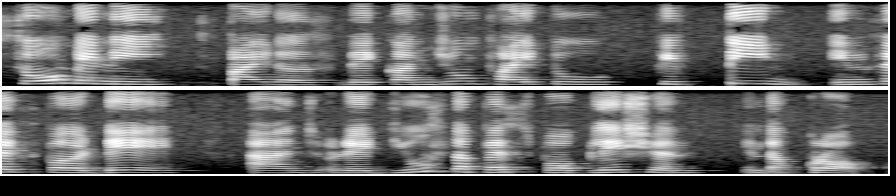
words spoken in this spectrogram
So many spiders, they consume 5 to 15 insects per day and reduce the pest population in the crop.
